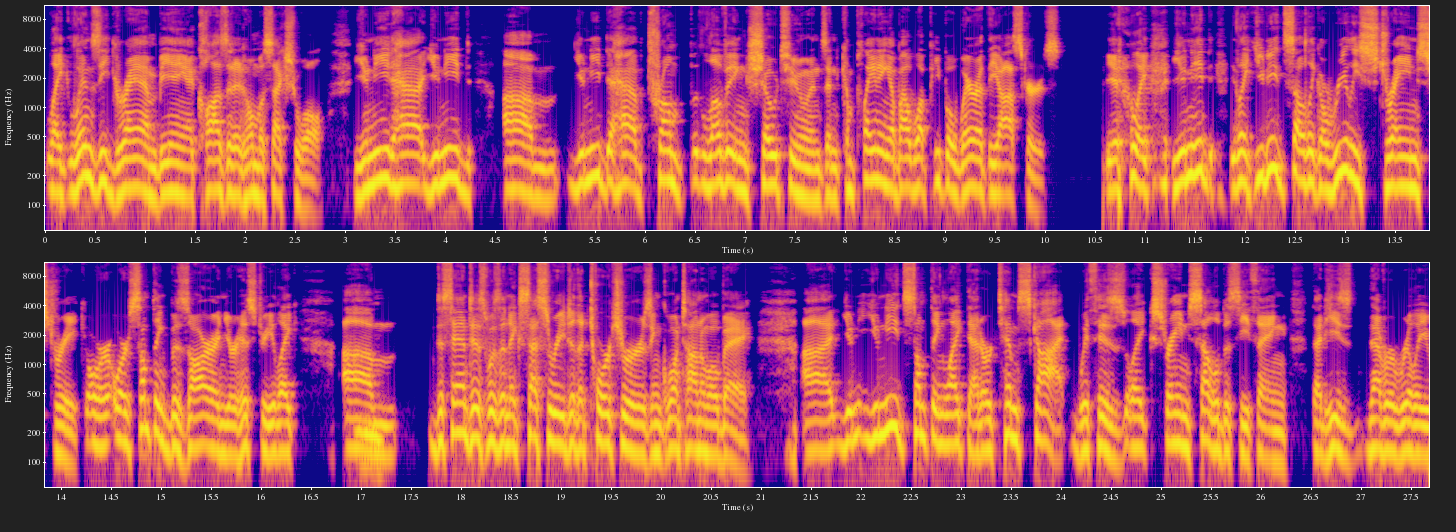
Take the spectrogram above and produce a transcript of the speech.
like Lindsey Graham being a closeted homosexual. You need ha- you need um you need to have Trump loving show tunes and complaining about what people wear at the Oscars. You know, like you need like you need so like a really strange streak or or something bizarre in your history. Like um DeSantis was an accessory to the torturers in Guantanamo Bay. Uh, you you need something like that, or Tim Scott with his like strange celibacy thing that he's never really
